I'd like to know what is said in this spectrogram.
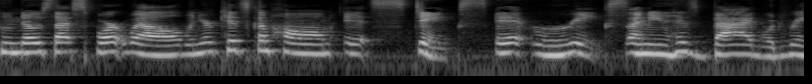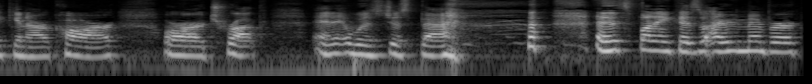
who knows that sport well, when your kids come home, it stinks. It reeks. I mean, his bag would reek in our car or our truck, and it was just bad. and it's funny because I remember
